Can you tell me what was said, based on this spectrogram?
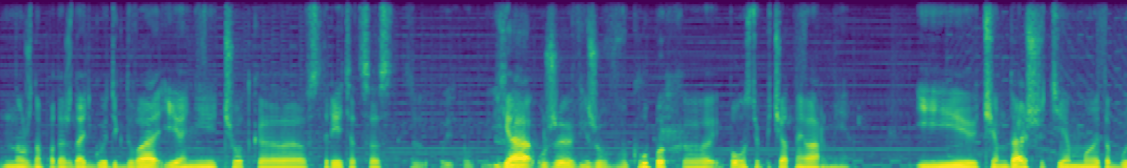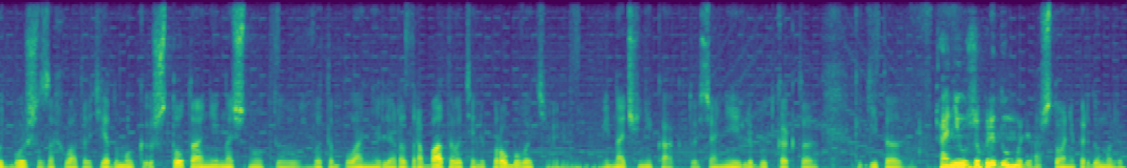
нужно подождать годик-два, и они четко встретятся с... Я уже вижу в клубах э, полностью печатной армии. И чем дальше, тем это будет больше захватывать. Я думаю, что-то они начнут э, в этом плане или разрабатывать, или пробовать, э, иначе никак. То есть они или будут как-то какие-то... Они уже придумали. А что они придумали?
